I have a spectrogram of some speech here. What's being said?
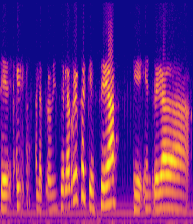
llegar a la provincia de La Rioja que sea eh, entregada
